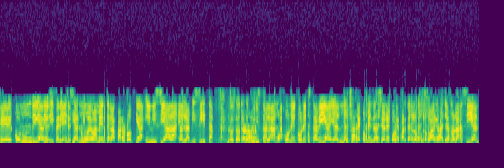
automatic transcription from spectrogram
eh, con un día de diferencia nuevamente la parroquia iniciada en la visita. Nosotros nos instalamos con, con esta vía y hay muchas recomendaciones por parte de los usuarios. Ayer nos la hacían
